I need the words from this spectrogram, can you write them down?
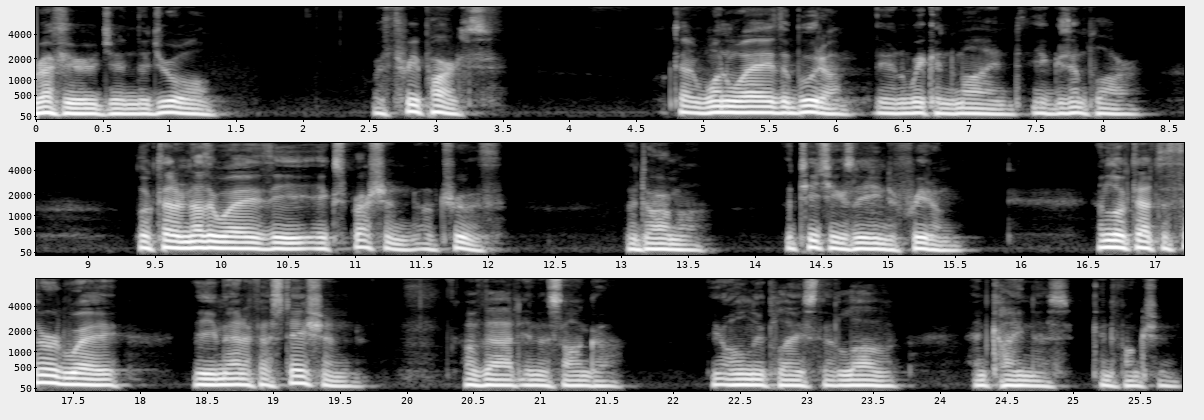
refuge in the jewel with three parts. Looked at one way the Buddha, the unawakened mind, the exemplar. Looked at another way the expression of truth, the Dharma, the teachings leading to freedom. And looked at the third way the manifestation of that in the Sangha, the only place that love and kindness can function.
